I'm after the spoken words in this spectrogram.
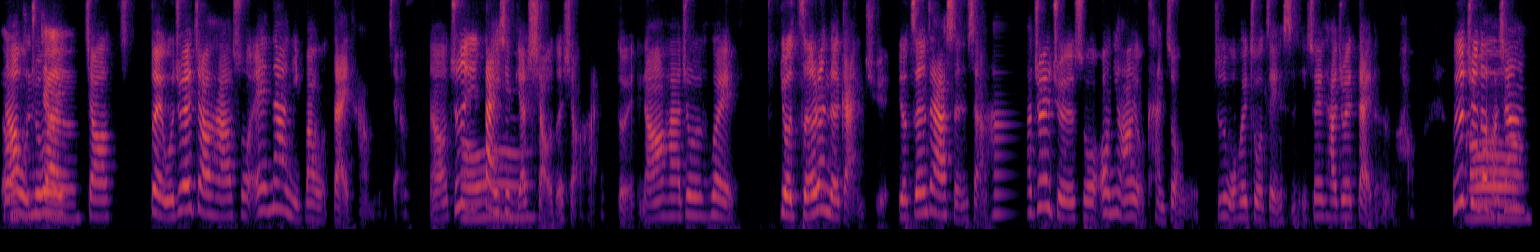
然哦后我就会教，对我就会叫他说，哎、那你帮我带他们这样，然后就是带一些比较哦小的小孩，对，然后他就会。有责任的感觉，有责任在他身上，他他就会觉得说，哦，你好像有看中我，就是我会做这件事情，所以他就会带的很好。我就觉得好像哦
